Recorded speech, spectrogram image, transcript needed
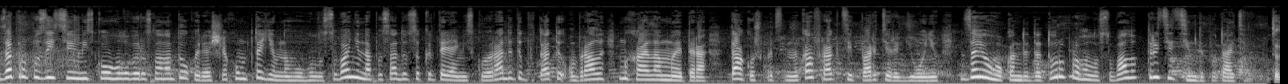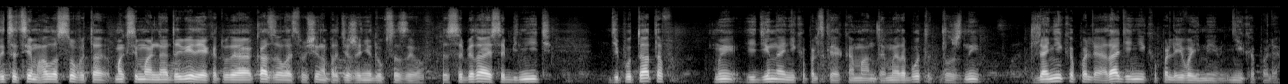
За пропозицією міського голови Руслана Токаря шляхом таємного голосування на посаду секретаря міської ради депутати обрали Михайла Метера, також представника фракції партії регіонів. За його кандидатуру проголосувало 37 депутатів. 37 голосов – это максимальное доверие, которое оказывалось вообще на протяжении двух созывов. Собираясь объединить депутатов, мы единая никопольская команда. Мы работать должны для Никополя, ради Никополя и во имя Никополя.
